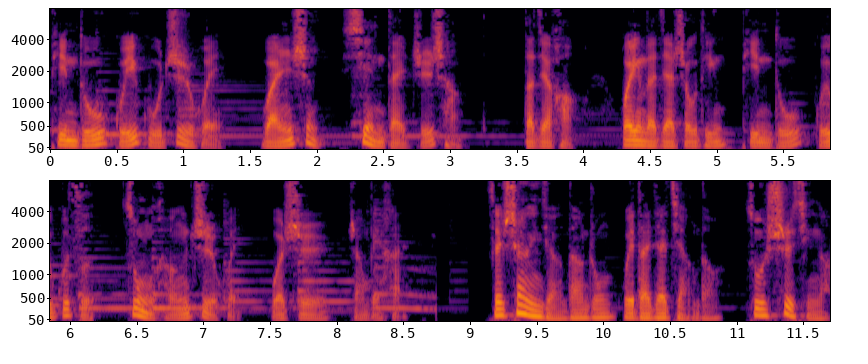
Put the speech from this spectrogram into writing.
品读鬼谷智慧，完胜现代职场。大家好，欢迎大家收听《品读鬼谷子》，纵横智慧。我是张北海。在上一讲当中，为大家讲到做事情啊，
